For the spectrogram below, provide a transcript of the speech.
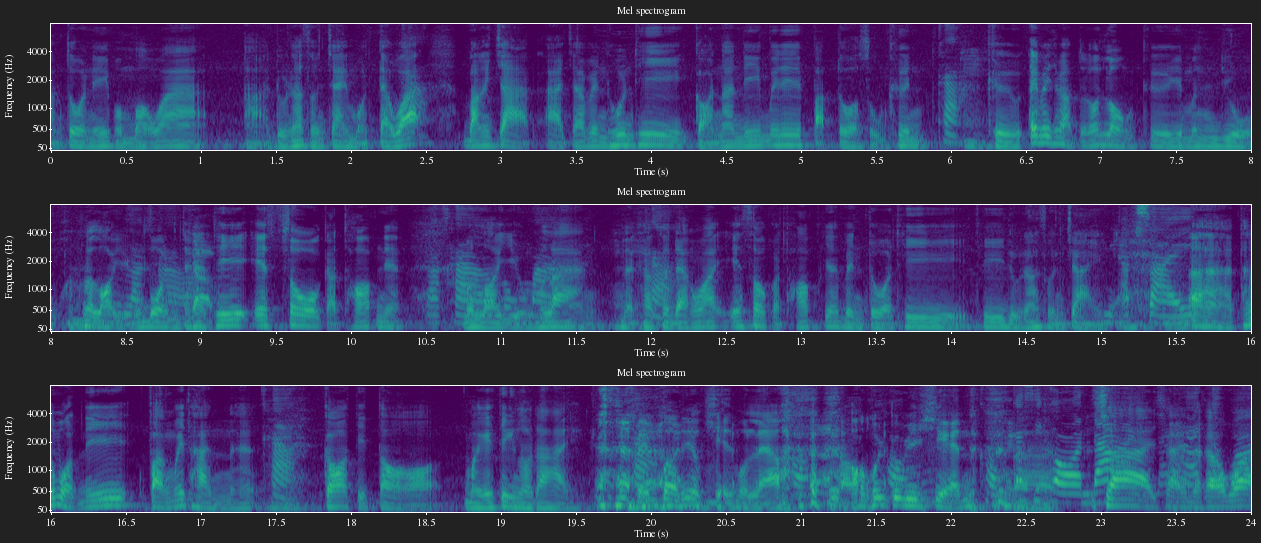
3 ตัวนี้ผมมองว่าอ่า ดูน่าสนใจหมด แต่ว่าค่ะบางจากอาจจะเป็นหุ้นที่ก่อนหน้านี้ไม่ได้ปรับตัวสูงขึ้นค่ะคือเอ้ยไม่ใช่ปรับตัวลดลงคือมันอยู่ลอยอยู่ข้างบนราคาแต่ที่เอสโซกับท็อปเนี่ยราคามันลอยอยู่ข้างล่างลงมานะครับค่ะแสดงว่าเอสโซกับท็อปจะเป็นตัวที่ที่ดูน่าสนใจมีอัพไซด์อ่าทั้งหมดนี้ฟังไม่ทันนะฮะค่ะก็ติดต่อมาร์เก็ตติ้งเราได้เปเปอร์ที่เราเขียนหมดแล้วของคุณกวีเขียนของกสิกรได้ใช่ใช่นะครับว่าว่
